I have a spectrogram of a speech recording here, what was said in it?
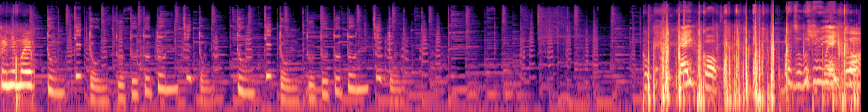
Принимаю. Тун ти тун ту ту ту тун ти тун тун ти тун ту ту ту тун ти тун Яйко. Bardzo duże яйко.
